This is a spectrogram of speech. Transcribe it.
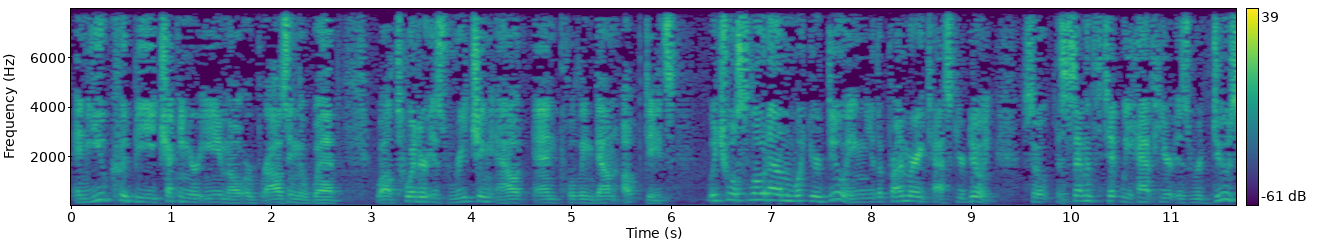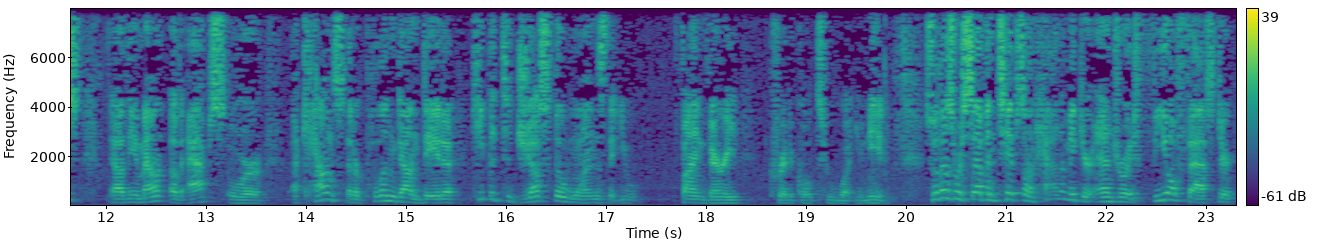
And you could be checking your email or browsing the web while Twitter is reaching out and pulling down updates which will slow down what you're doing, the primary task you're doing. So the seventh tip we have here is reduce uh, the amount of apps or accounts that are pulling down data. Keep it to just the ones that you find very critical to what you need. So those were seven tips on how to make your Android feel faster.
